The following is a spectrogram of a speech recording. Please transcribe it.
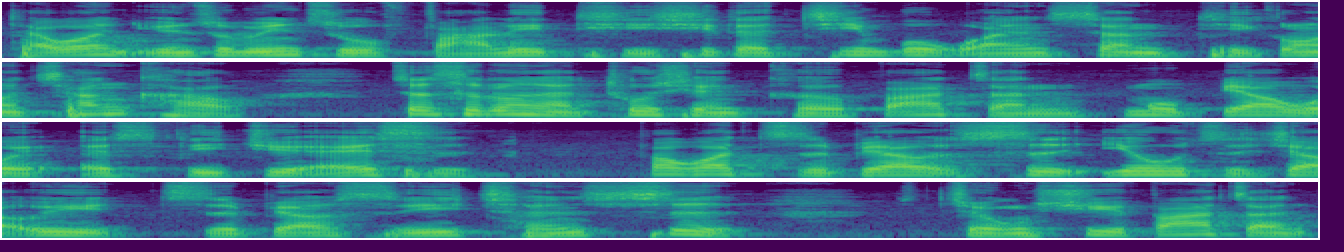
台湾原住民族法律体系的进步完善提供了参考。这次论坛凸显可发展目标为 SDGs，包括指标是优质教育、指标十一城市永续发展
